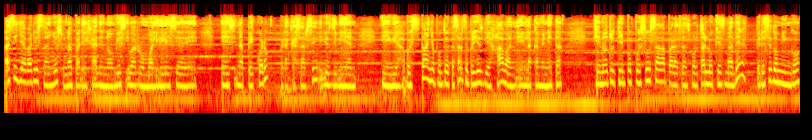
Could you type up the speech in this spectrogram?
Hace ya varios años una pareja de novios iba rumbo a la iglesia de eh, Sinapecuaro para casarse. Ellos vivían y viaja, pues estaban ya a punto de casarse, pero ellos viajaban en la camioneta que en otro tiempo pues fue usada para transportar lo que es madera, pero ese domingo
